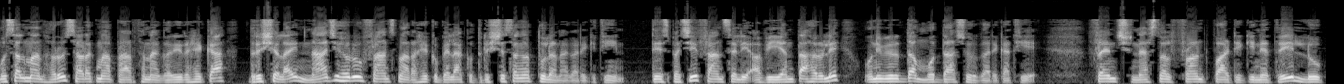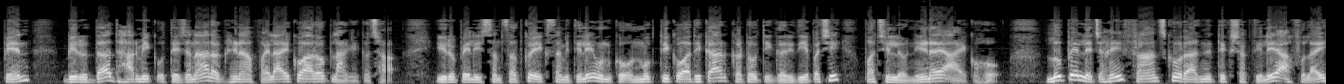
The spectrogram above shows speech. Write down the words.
मुसलमानहरू सड़कमा प्रार्थना गरिरहेका दृश्यलाई नाजीहरू फ्रान्समा रहेको बेलाको दृश्यसँग तुलना गरेकी थिइन्। त्यसपछि फ्रान्सेली अभियन्ताहरूले उनी विरूद्ध मुद्दा शुरू गरेका थिए। फ्रेन्च नेशनल फ्रन्ट पार्टीकी नेत्री लु पेन विरूद्ध धार्मिक उत्तेजना र घृणा फैलाएको आरोप लागेको छ। युरोपेली संसदको एक समितिले उनको उन्मुक्तिको अधिकार कटौती गरिदिएपछि पछिल्लो निर्णय आएको हो। लुपेनले चाहिँ फ्रान्सको राजनीतिक शक्तिले आफूलाई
